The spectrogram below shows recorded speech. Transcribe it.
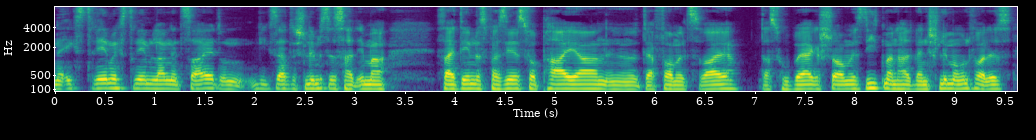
eine extrem, extrem lange Zeit. Und wie gesagt, das Schlimmste ist halt immer, seitdem das passiert ist vor paar Jahren in der Formel 2, dass Hubert gestorben ist, sieht man halt, wenn ein schlimmer Unfall ist,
